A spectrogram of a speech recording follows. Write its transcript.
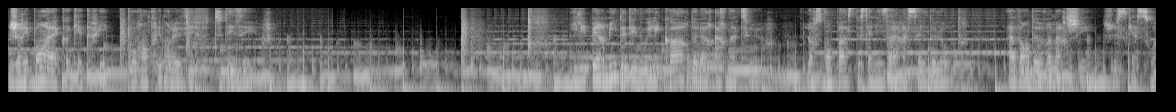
je réponds à la coquetterie pour entrer dans le vif du désir. Il est permis de dénouer les corps de leur armature lorsqu'on passe de sa misère à celle de l'autre avant de remarcher jusqu'à soi.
